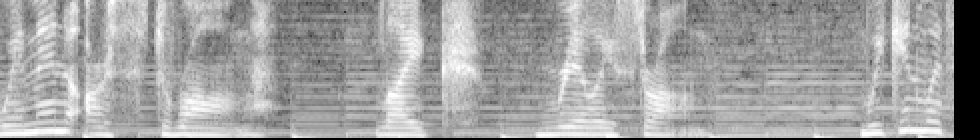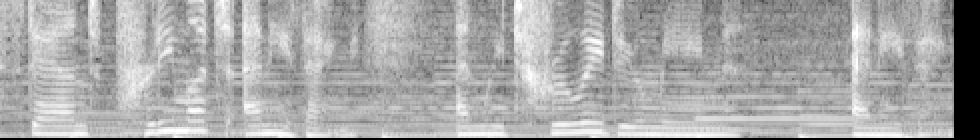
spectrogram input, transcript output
Women are strong. Like, really strong. We can withstand pretty much anything, and we truly do mean anything.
